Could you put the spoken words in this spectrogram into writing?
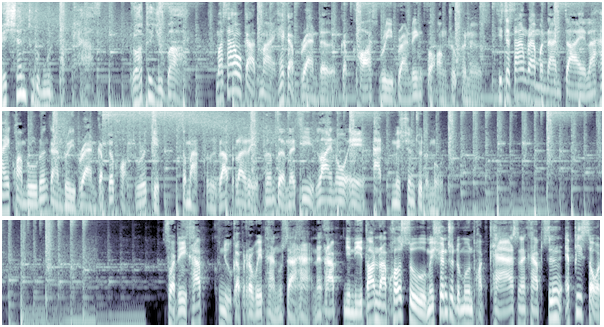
Mission to the Moon Podcast รอ t ธออยู่บ่ายมาสร้างโอกาสใหม่ให้กับแบรนด์เดิมกับคอร์ส Rebranding for Entrepreneurs ที่จะสร้างแรงบันดาลใจและให้ความรู้เรื่องการรีแบรนด์กับเจ้าของธุรกิจ สมัครหรือรับรายละเอียดเพิ่มเติมได้ที่ Line OA at Mission to the Moon สวัสดีครับ คุณอยู่กับผมรวิศ หาญอุตสาหะนะครับ ยินดีต้อนรับเข้าสู่ Mission to the Moon Podcast นะครับ ซึ่ง episode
